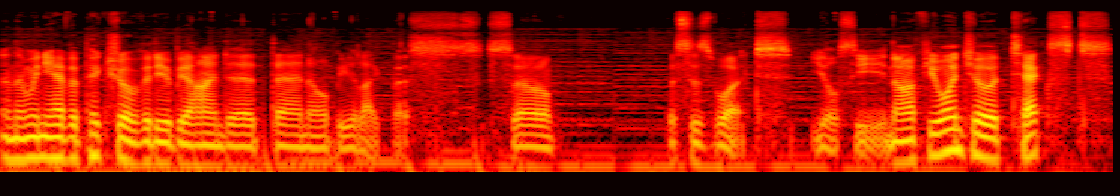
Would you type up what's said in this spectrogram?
And then when you have a picture or video behind it, then it'll be like this. So this is what you'll see. Now, if you want your text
